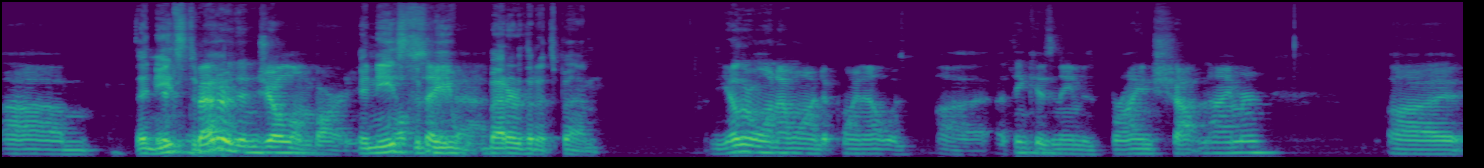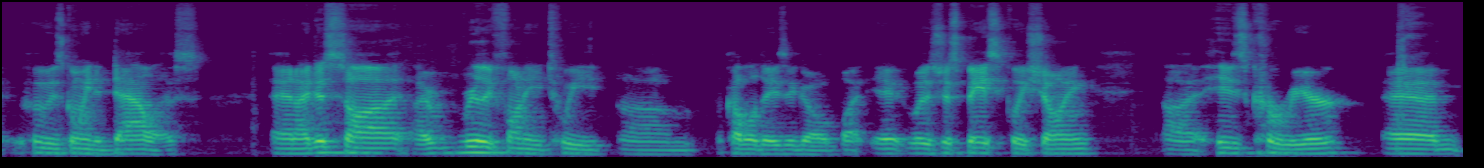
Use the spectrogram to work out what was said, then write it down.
Um, It needs it's to better be. than Joe Lombardi. It needs I'll to be that. better than it's been. The other one I wanted to point out was uh, I think his name is Brian Schottenheimer, uh, who is going to Dallas. And I just saw a really funny tweet um, a couple of days ago, but it was just basically showing uh, his career and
